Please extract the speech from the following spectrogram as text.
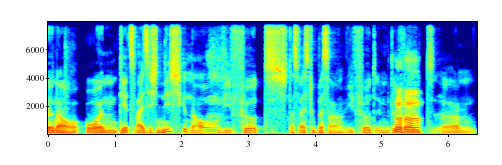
Genau. Und jetzt weiß ich nicht genau, wie Fürth, das weißt du besser, wie Fürth im Mittelfeld ähm,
